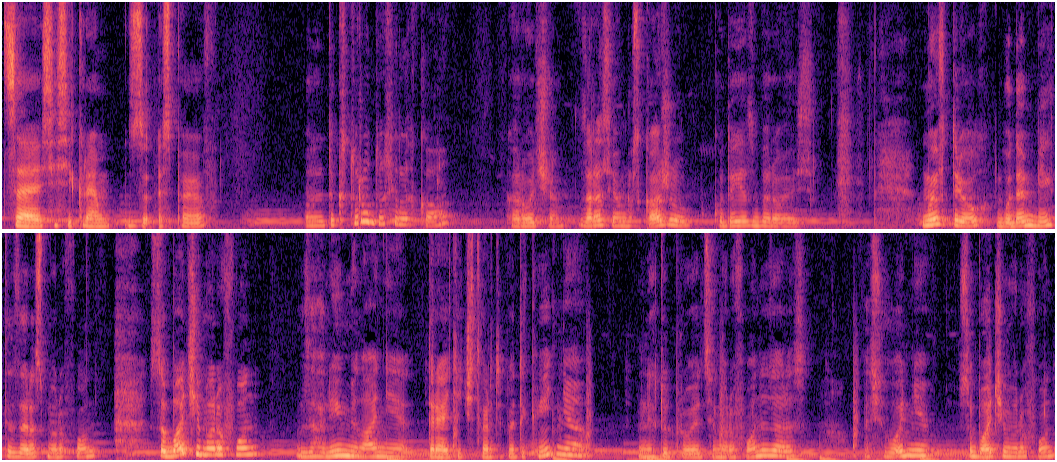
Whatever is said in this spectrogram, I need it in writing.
Це CC крем з SPF. Е, Текстура досить легка. Коротше, зараз я вам розкажу, куди я збираюсь. Ми втрьох будемо бігти зараз марафон. Собачий марафон. Взагалі в Мілані 3, 4, 5 квітня. У них тут проводяться марафони зараз. А сьогодні собачий марафон.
